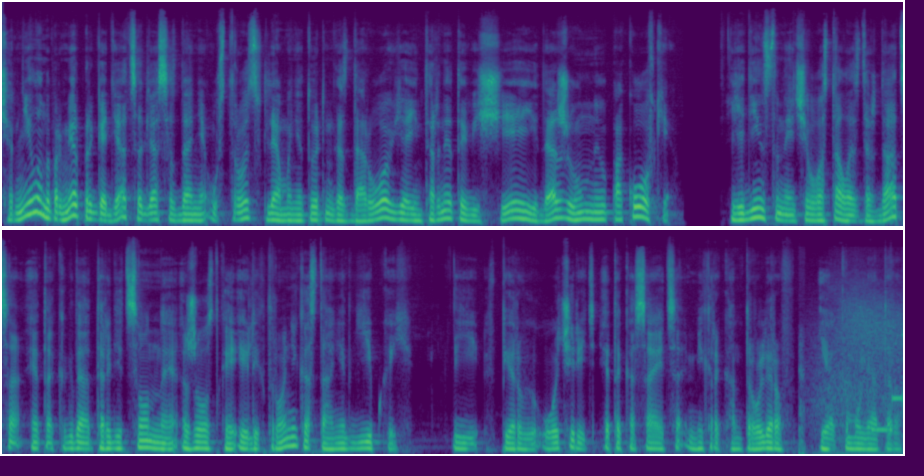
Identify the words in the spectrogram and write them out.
Чернила, например, пригодятся для создания устройств для мониторинга здоровья, интернета вещей и даже умной упаковки. Единственное, чего осталось дождаться, это когда традиционная жесткая электроника станет гибкой. И в первую очередь это касается микроконтроллеров и аккумуляторов.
